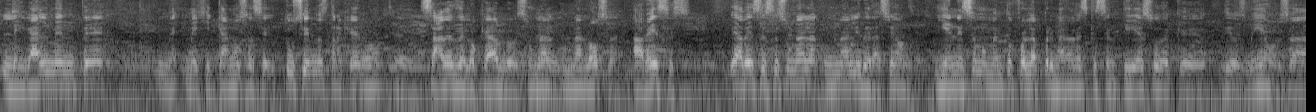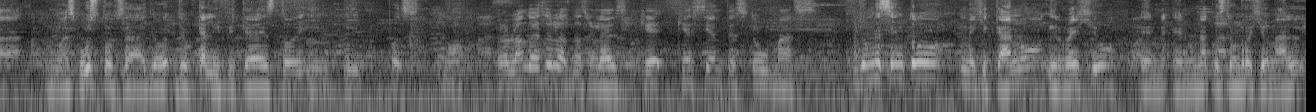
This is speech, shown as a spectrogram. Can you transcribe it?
legalmente me- mexicano, o sea, si- tú siendo extranjero, sabes de lo que hablo, es una, una losa, a veces. Y a veces es una, una liberación. Y en ese momento fue la primera vez que sentí eso de que, Dios mío, o sea, no es justo. O sea, yo, yo califiqué esto y, y, pues no, Pero hablando de eso de las nacionalidades, ¿qué, qué sientes tú más? Yo me siento mexicano y regio en, en una cuestión regional.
